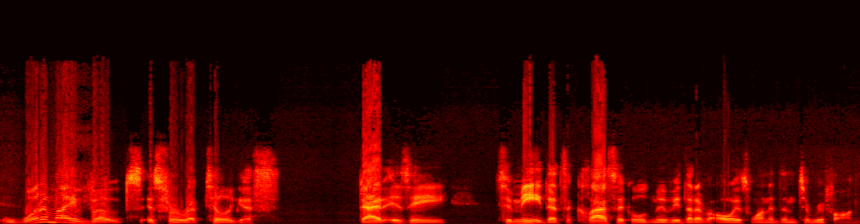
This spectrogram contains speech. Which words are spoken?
One of my votes is for Reptilicus. That is a, to me, that's a classic old movie that I've always wanted them to riff on.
